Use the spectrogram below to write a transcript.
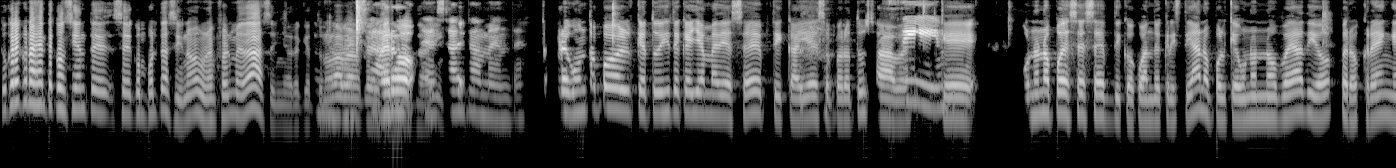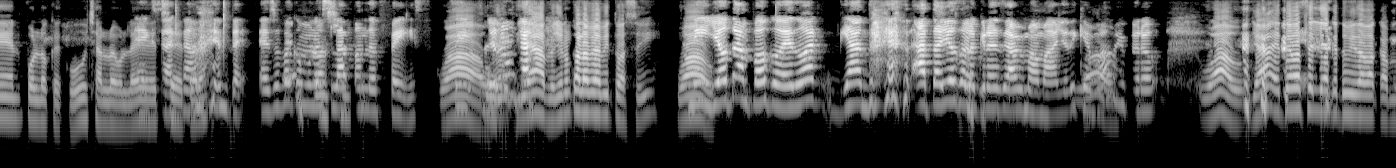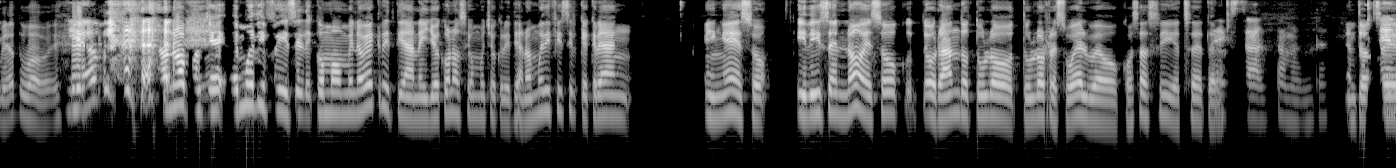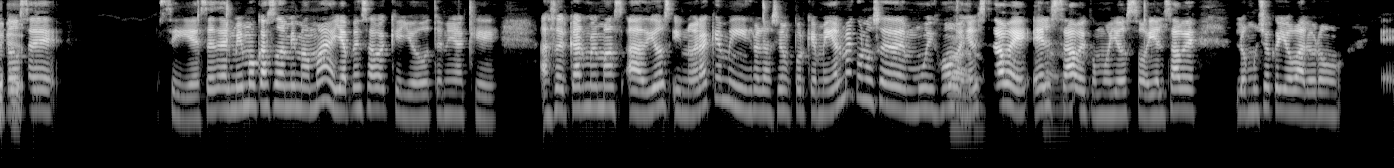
¿Tú crees que una gente consciente se comporta así, no? Es una enfermedad, señores, que tú no, la No, que Pero- exactamente. Te pregunto porque tú dijiste que ella es media escéptica y eso, pero tú sabes Sí. que uno no puede ser escéptico cuando es cristiano porque uno no ve a Dios, pero cree en él por lo que escucha, lo lee, etcétera. Exactamente. Eso fue como un slap on the face. Sí, Wow, yo nunca, diablo, yo nunca lo había visto así. Wow. ni yo tampoco, Eduard, diantre, hasta yo se lo quiero decir a mi mamá. Yo dije, Wow. mami, pero, Wow, ya este va a ser el día que tu vida va a cambiar, tú vas a ver. yep. No, no, porque es muy difícil, como mi novia es cristiana y yo he conocido muchos cristianos, es muy difícil que crean en eso y dicen, no, eso orando tú lo, tú lo resuelves o cosas así, etcétera. Exactamente. Entonces, Entonces, sí, ese es el mismo caso de mi mamá. Ella pensaba que yo tenía que acercarme más a Dios y no era que mi relación, porque Miguel me conoce desde muy joven, él sabe, él claro. sabe cómo yo soy, él sabe lo mucho que yo valoro,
